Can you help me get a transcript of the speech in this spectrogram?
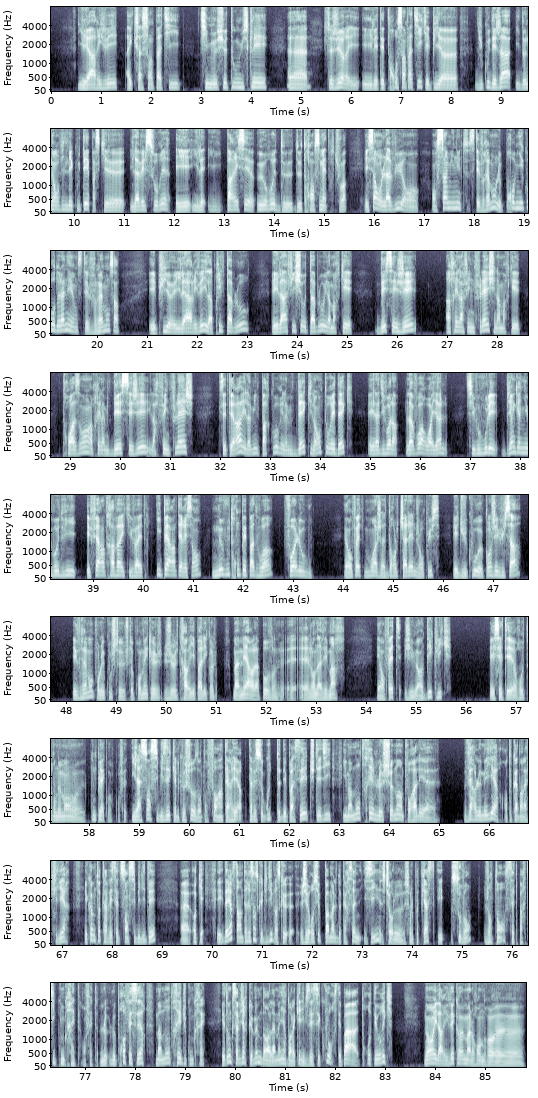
Il est arrivé avec sa sympathie, petit monsieur tout musclé. Euh, je te jure, il, il était trop sympathique. Et puis, euh, du coup, déjà, il donnait envie de l'écouter parce qu'il avait le sourire et il, paraissait heureux de, de transmettre, tu vois. Et ça, on l'a vu en, en cinq minutes. C'était vraiment le premier cours de l'année. hein. C'était vraiment ça. Et puis, euh, il est arrivé, il a pris le tableau et il a affiché au tableau, il a marqué DCG. Après, il a fait une flèche, il a marqué 3 ans. Après, il a mis DSCG, il a refait une flèche, etc. Il a mis le parcours, il a mis DEC, il a entouré DEC. Et il a dit voilà, la voie royale, si vous voulez bien gagner votre vie et faire un travail qui va être hyper intéressant, ne vous trompez pas de voie, faut aller au bout. Et en fait, moi, j'adore le challenge en plus. Et du coup, euh, quand j'ai vu ça, et vraiment, pour le coup, je te, promets que je ne travaillais pas à l'école. Ma mère, la pauvre, elle, elle en avait marre. Et en fait, j'ai eu un déclic. Et c'était un retournement euh, complet, quoi, en fait. Il a sensibilisé quelque chose dans ton fort intérieur. Tu avais ce goût de te dépasser. Tu t'es dit, il m'a montré le chemin pour aller euh, vers le meilleur, en tout cas dans la filière. Et comme toi, tu avais cette sensibilité, euh, ok. Et d'ailleurs, c'est intéressant ce que tu dis parce que euh, j'ai reçu pas mal de personnes ici sur le, sur le podcast et souvent, j'entends cette partie concrète, en fait. Le, professeur m'a montré du concret. Et donc, ça veut dire que même dans la manière dans laquelle il faisait ses cours, c'était pas trop théorique. Non, il arrivait quand même à le rendre euh,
